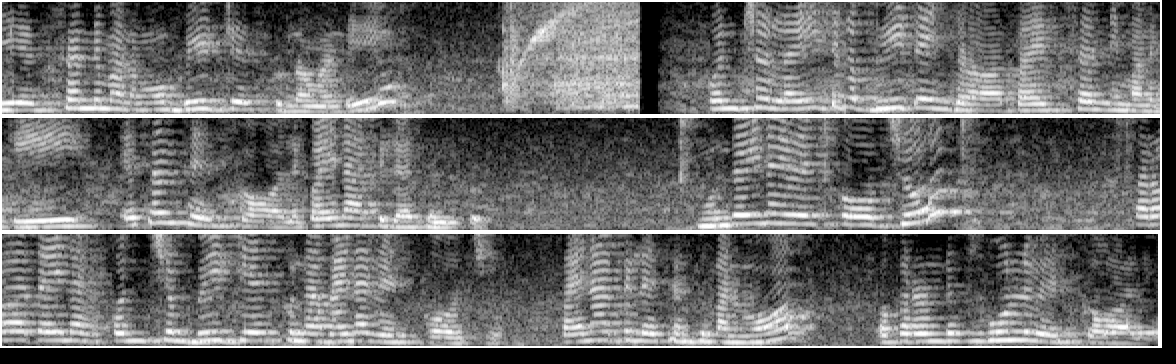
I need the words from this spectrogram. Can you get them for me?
ఈ ఎగ్స్ అన్ని మనము బీట్ చేసుకుందామండి. కొంచెం లైట్గా బీట్ అయిన తర్వాత ఎగ్స్ అన్ని మనకి ఎసెన్స్ వేసుకోవాలి పైనాపిల్ ఎసెన్స్. ముందైనా వేసుకోవచ్చు తర్వాత అయినా కొంచెం బీట్ చేసుకున్నాకైనా వేసుకోవచ్చు. పైనాపిల్ ఎసెన్స్ మనము ఒక రెండు స్పూన్లు వేసుకోవాలి.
